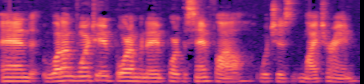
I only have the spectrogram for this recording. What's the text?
And what I'm going to import, I'm going to import the same file, which is my terrain.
